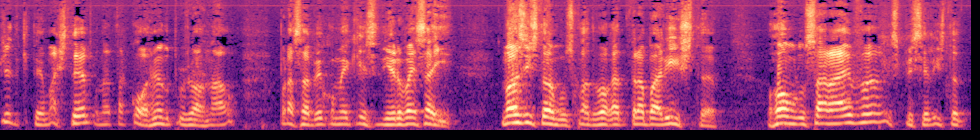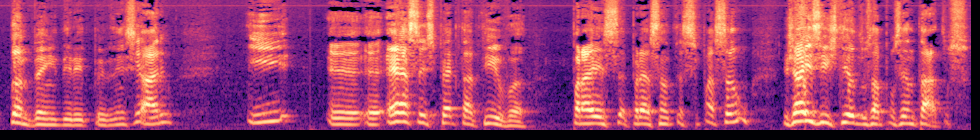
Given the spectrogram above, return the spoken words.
Gente que tem mais tempo, está né, tá correndo para o jornal para saber como é que esse dinheiro vai sair. Nós estamos com o advogado trabalhista Rômulo Saraiva, especialista também em direito previdenciário, e eh, eh essa expectativa para essa antecipação já existia dos aposentados.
